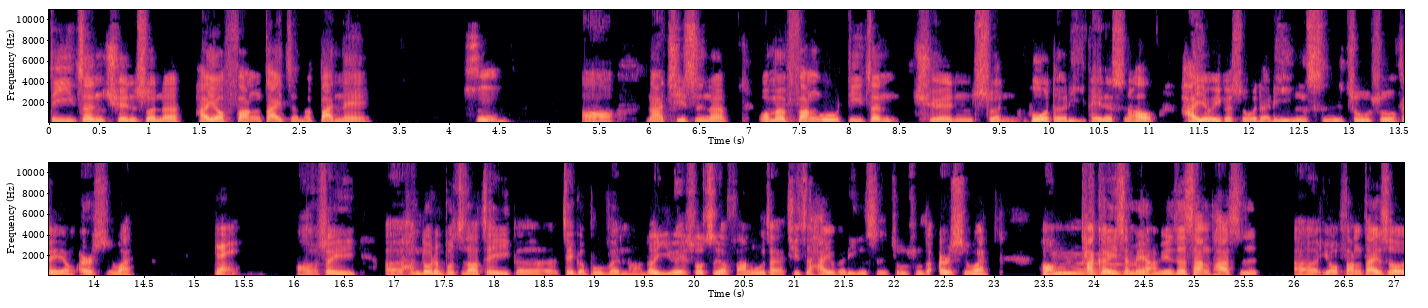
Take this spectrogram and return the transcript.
地震全损了，还有房贷怎么办呢？是，哦，那其实呢，我们房屋地震全损获得理赔的时候，还有一个所谓的临时住宿费用二十万。对，哦，所以呃，很多人不知道这一个这个部分哦，都以为说只有房屋在，其实还有个临时住宿的二十万。哦，它可以什么样？原则上它是。呃，有房贷的时候，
